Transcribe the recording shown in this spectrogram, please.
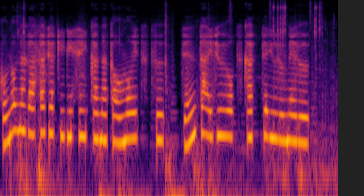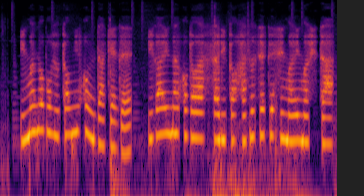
この長さじゃ厳しいかなと思いつつ、全体重を使って緩める。今のボルト2本だけで、意外なほどあっさりと外せてしまいました。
